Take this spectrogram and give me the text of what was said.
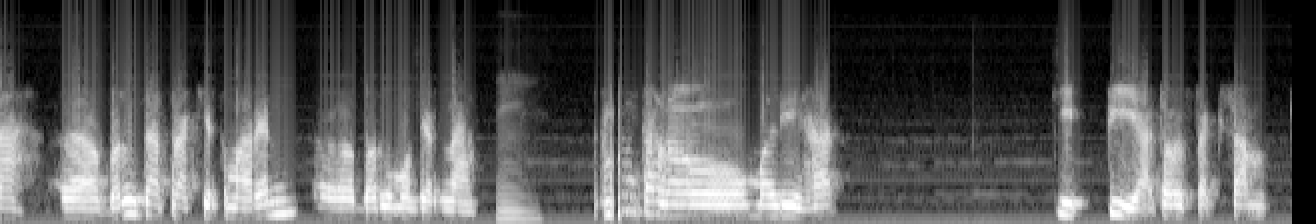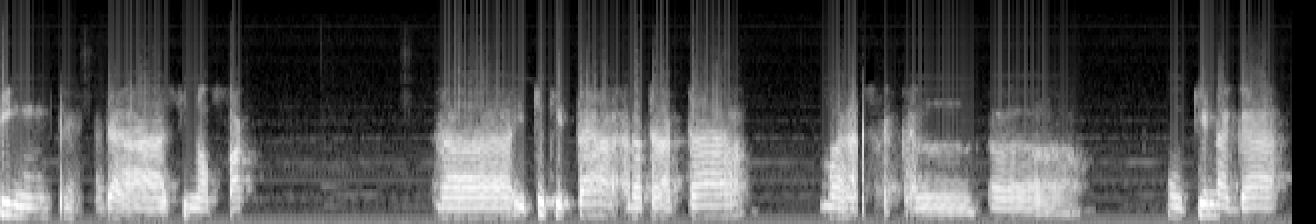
Nah, uh, baru yang terakhir kemarin uh, baru Moderna. Hmm. Memang kalau melihat KIPI atau efek samping pada Sinovac uh, itu kita rata-rata merasakan uh, mungkin agak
